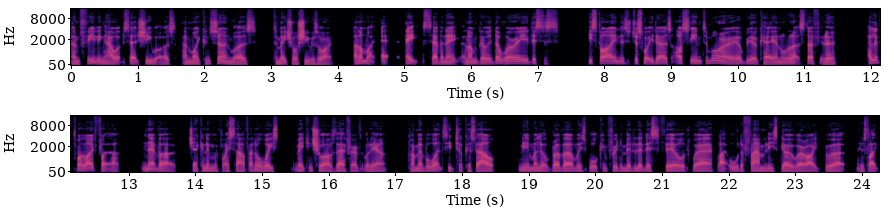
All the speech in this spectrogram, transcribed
and feeling how upset she was. And my concern was to make sure she was all right. And I'm like eh, eight, seven, eight, and I'm going, don't worry, this is, he's fine. This is just what he does. I'll see him tomorrow. He'll be okay, and all that stuff. You know, I lived my life like that, never checking in with myself, and always making sure I was there for everybody else. I remember once he took us out, me and my little brother, and we was walking through the middle of this field where like all the families go where I grew up. It was like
